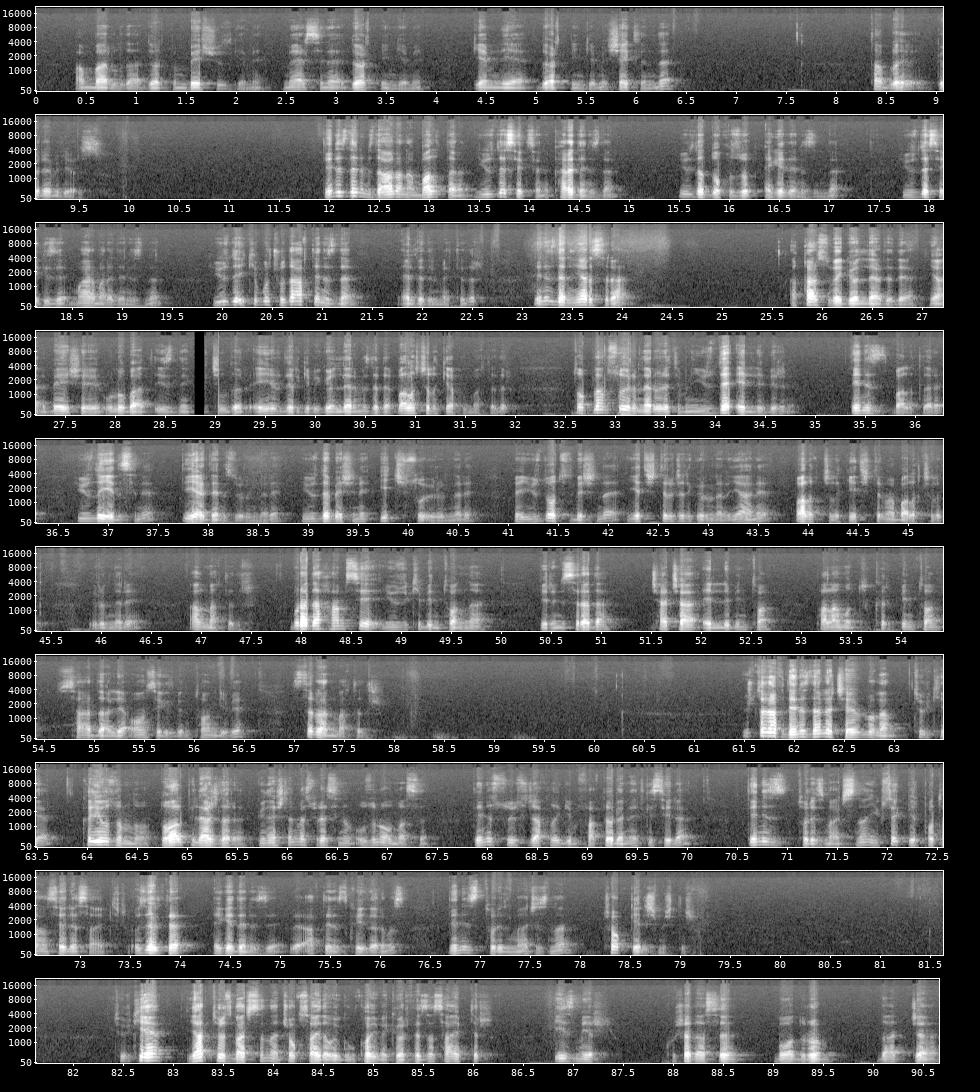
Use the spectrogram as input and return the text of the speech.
Ambarlı'da 4500 gemi, Mersin'e 4000 gemi, Gemli'ye 4000 gemi şeklinde tabloyu görebiliyoruz. Denizlerimizde avlanan balıkların %80'i Karadeniz'den, %9'u Ege Denizi'nden, %8'i Marmara Denizi'nden, %2,5'u da Akdeniz'den elde edilmektedir. Denizlerin yarı sıra akarsu ve göllerde de yani Beyşehir, Ulubat, İznik, Çıldır, Eğirdir gibi göllerimizde de balıkçılık yapılmaktadır. Toplam su ürünleri üretiminin %51'ini deniz balıkları, %7'sini diğer deniz ürünleri, %5'ini iç su ürünleri ve %35'inde yetiştiricilik ürünleri yani balıkçılık, yetiştirme balıkçılık ürünleri almaktadır. Burada hamsi 102 bin tonla birinci sırada, çaça 50 bin ton, palamut 40 bin ton, sardalya 18 bin ton gibi sıralanmaktadır. Üç tarafı denizlerle çevrili olan Türkiye, kıyı uzunluğu, doğal plajları, güneşlenme süresinin uzun olması, deniz suyu sıcaklığı gibi faktörlerin etkisiyle deniz turizmi açısından yüksek bir potansiyele sahiptir. Özellikle Ege Denizi ve Akdeniz kıyılarımız deniz turizmi açısından çok gelişmiştir. Türkiye yat turizmi açısından çok sayıda uygun koy ve körfeze sahiptir. İzmir, Kuşadası, Bodrum, Datça,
